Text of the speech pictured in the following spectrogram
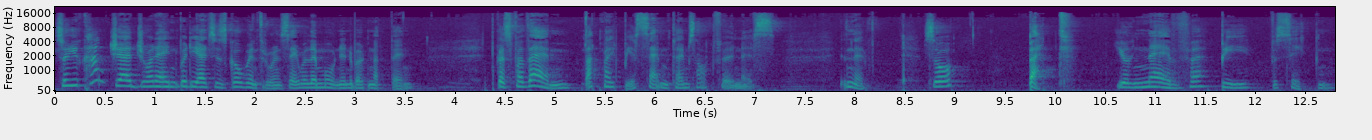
So you can't judge what anybody else is going through and say, well, they're moaning about nothing. Because for them, that might be a seven times hot furnace, isn't it? So But you'll never be forsaken.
